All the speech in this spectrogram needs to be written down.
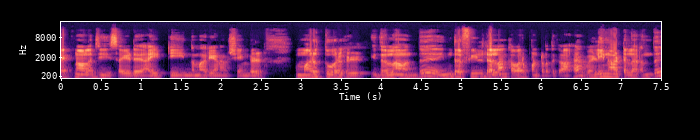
டெக்னாலஜி சைடு ஐடி இந்த மாதிரியான விஷயங்கள் மருத்துவர்கள் இதெல்லாம் வந்து இந்த ஃபீல்டெல்லாம் கவர் பண்ணுறதுக்காக வெளிநாட்டிலேருந்து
